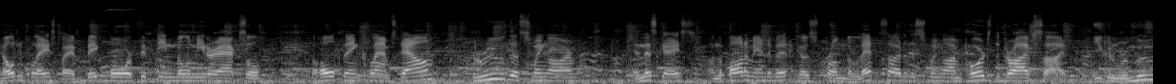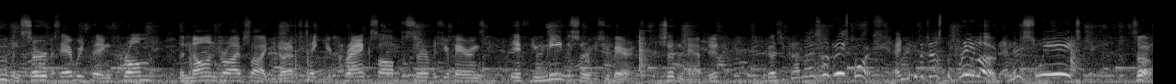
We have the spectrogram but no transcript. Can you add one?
held in place by a big bore 15 millimeter axle. The whole thing clamps down through the swing arm in this case, on the bottom end of it, it goes from the left side of the swing arm towards the drive side. You can remove and service everything from the non-drive side. You don't have to take your cranks off to service your bearings if you need to service your bearings. Shouldn't have to, because you've got nice little grease ports, and you can adjust the preload, and they're sweet. So,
